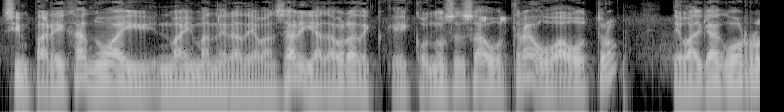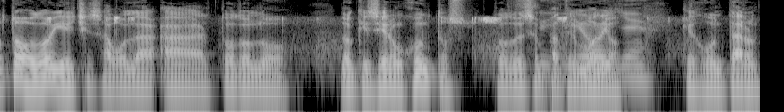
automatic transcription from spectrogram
sin pareja no hay, no hay manera de avanzar y a la hora de que conoces a otra o a otro, te valga gorro todo y eches a volar a todo lo, lo que hicieron juntos, todo ese Sí, patrimonio oye. que juntaron.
